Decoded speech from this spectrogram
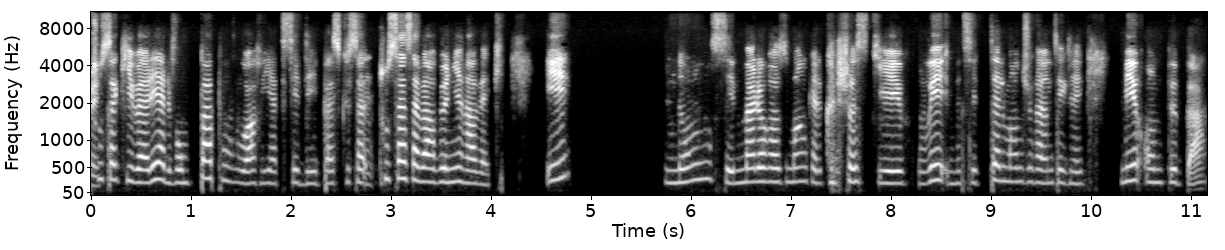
tout ça qui va aller, elles vont pas pouvoir y accéder parce que ça, Mm. tout ça, ça va revenir avec. Et non, c'est malheureusement quelque chose qui est éprouvé, mais c'est tellement dur à intégrer. Mais on ne peut pas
